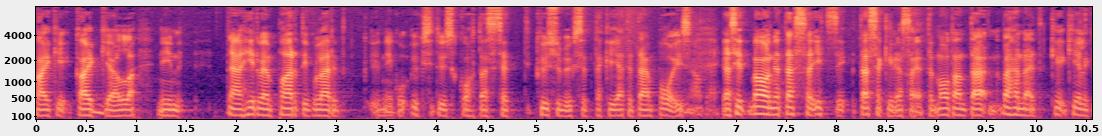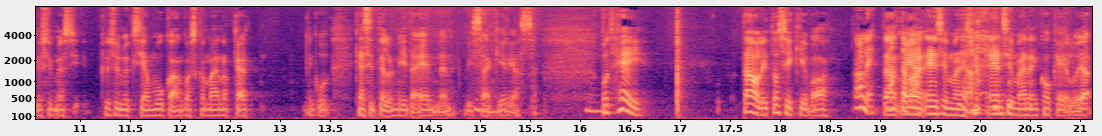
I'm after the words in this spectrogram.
kaikki, kaikkialla, niin nämä hirveän partikulaarit niin kuin yksityiskohtaiset kysymyksetkin jätetään pois. Okei. Ja sitten mä oon jo tässä, itse, tässä kirjassa ajatellut, mä otan tää, vähän näitä ki- kielikysymyksiä mukaan, koska mä en ole käy, niin kuin, käsitellyt niitä ennen missään kirjassa. Mm. Mutta hei, tämä oli tosi kivaa. Oli, Tämä mahtavaa. meidän ensimmäinen, Joo. ensimmäinen kokeilu ja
